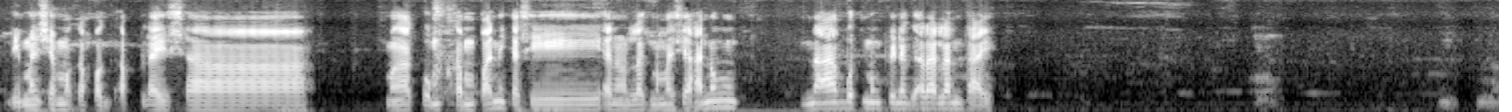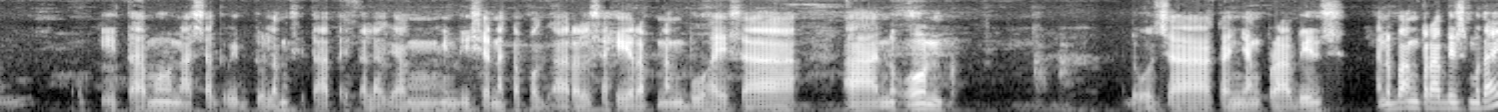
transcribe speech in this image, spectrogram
hindi man siya makapag-apply sa mga company kasi ano lang naman siya. Anong naabot mong pinag-aralan tayo? Kita mo, nasa grade 2 lang si tatay. Talagang hindi siya nakapag-aral sa hirap ng buhay sa ah, noon. Doon sa kanyang province. Ano ba ang province mo tayo?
